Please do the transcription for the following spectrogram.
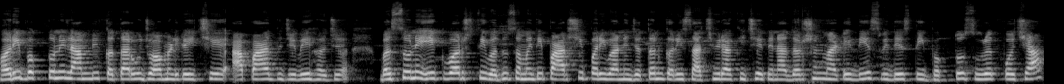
હરિભક્તોની લાંબી કતારો જોવા મળી રહી છે. આ પાદ જે બે હજાર બસો ને એક વર્ષથી વધુ સમયથી પારસી પરિવારને જતન કરી સાચવી રાખી છે. તેના દર્શન માટે દેશ વિદેશથી ભક્તો સુરત પહોંચ્યા.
